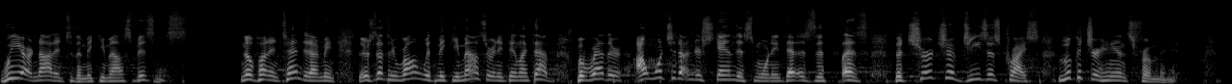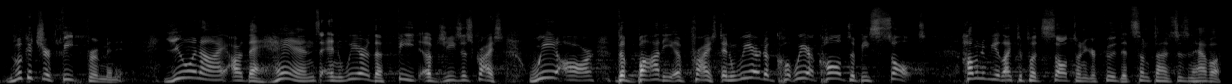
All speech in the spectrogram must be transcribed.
We are not into the Mickey Mouse business. No pun intended. I mean, there's nothing wrong with Mickey Mouse or anything like that. But rather, I want you to understand this morning that as the, as the church of Jesus Christ, look at your hands for a minute. Look at your feet for a minute. You and I are the hands and we are the feet of Jesus Christ. We are the body of Christ and we are, to, we are called to be salt. How many of you like to put salt on your food that sometimes doesn't have a,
